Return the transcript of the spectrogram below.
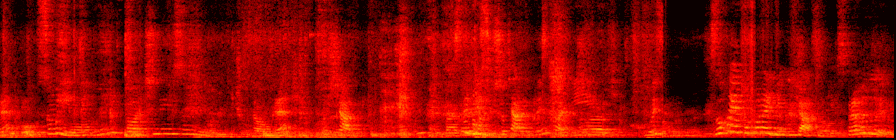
Добре. Сумлінний. Точний сумнів. Добре. Ощадний. Сидіть. І Слухає попередніх учасників. Справедливий.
